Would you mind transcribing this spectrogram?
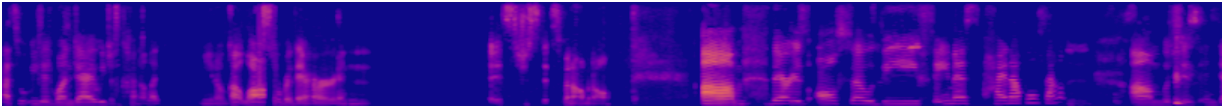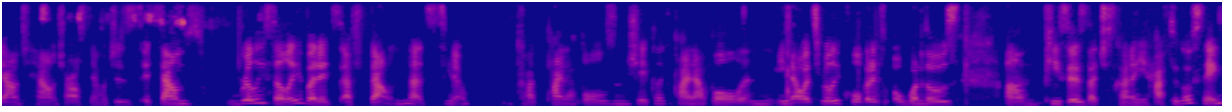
that's what we did one day. We just kind of like you know got lost over there and it's just it's phenomenal. Um there is also the famous pineapple fountain um, which is in downtown Charleston, which is it sounds really silly, but it's a fountain that's you know got pineapples and shaped like a pineapple, and you know it's really cool. But it's one of those um, pieces that just kind of you have to go see,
